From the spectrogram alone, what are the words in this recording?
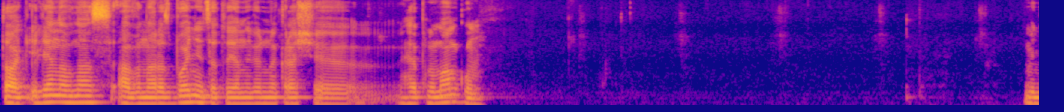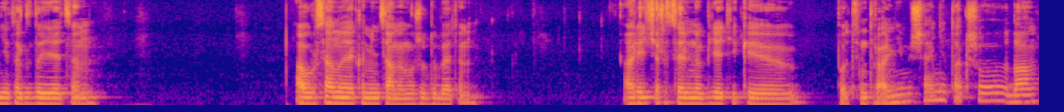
Так, Ілена в нас. А, вона розбойниця, то я, мабуть, краще гепну мамку. Мені так здається. А Урсену я камінцями можу добити. А Річард сильно б'є тільки по центральній мішені, так що, да,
